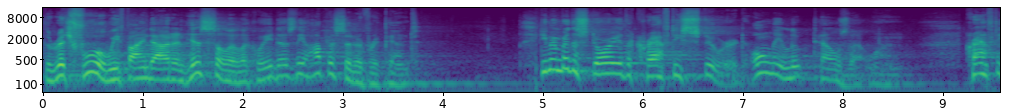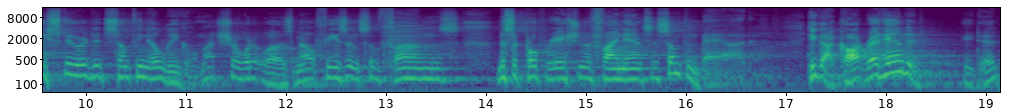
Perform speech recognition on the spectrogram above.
The rich fool, we find out in his soliloquy, does the opposite of repent. Do you remember the story of the crafty steward? Only Luke tells that one. Crafty steward did something illegal, not sure what it was malfeasance of funds, misappropriation of finances, something bad. He got caught red handed. He did.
